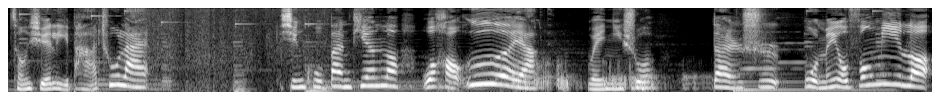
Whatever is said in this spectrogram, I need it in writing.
从雪里爬出来。辛苦半天了，我好饿呀！维尼说。但是我没有蜂蜜了，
